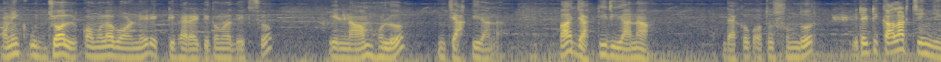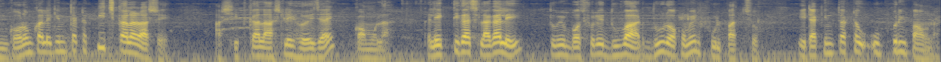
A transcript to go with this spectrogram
অনেক উজ্জ্বল কমলা বর্ণের একটি ভ্যারাইটি তোমরা দেখছ। এর নাম হলো জাকিরানা বা জাকিরিয়ানা দেখো কত সুন্দর। এটা একটি কালার চেঞ্জিং গরমকালে কিন্তু একটা পিচ কালার আসে। আর শীতকাল আসলেই হয়ে যায় কমলা। তাহলে একটি গাছ লাগালেই তুমি বছরে দুবার দু রকমের ফুল পাচ্ছ। এটা কিন্তু একটা উপরি পাওনা।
